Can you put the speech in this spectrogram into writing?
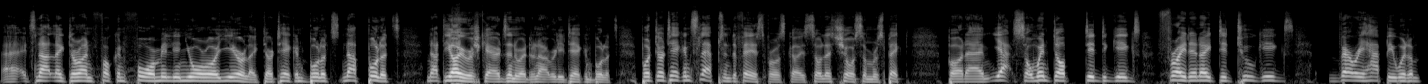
Uh, it's not like they're on fucking four million euro a year. Like they're taking bullets, not bullets, not the Irish guards anyway. They're not really taking bullets, but they're taking slaps in the face for us guys. So let's show some respect. But um, yeah, so went up, did the gigs. Friday night did two gigs very happy with him.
